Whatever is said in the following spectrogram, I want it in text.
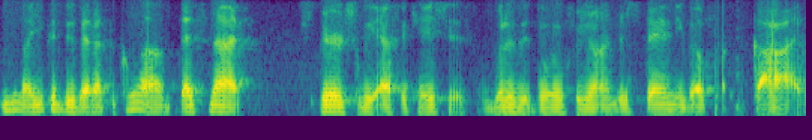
you know, you could do that at the club. That's not spiritually efficacious. What is it doing for your understanding of God?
